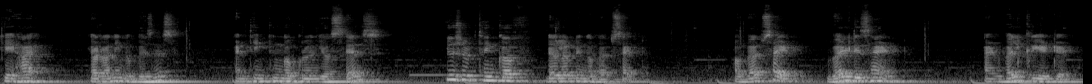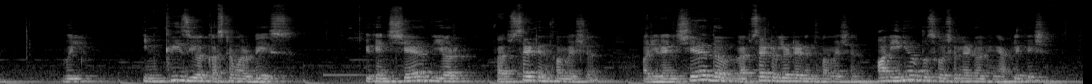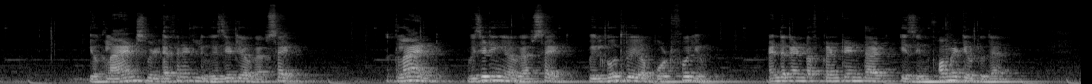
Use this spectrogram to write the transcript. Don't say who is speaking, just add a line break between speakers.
Hey, hi, you're running a business and thinking of growing your sales? You should think of developing a website. A website well designed and well created will increase your customer base. You can share your website information or you can share the website related information on any of the social networking application. Your clients will definitely visit your website. A client visiting your website will go through your portfolio and the kind of content that is informative to them.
